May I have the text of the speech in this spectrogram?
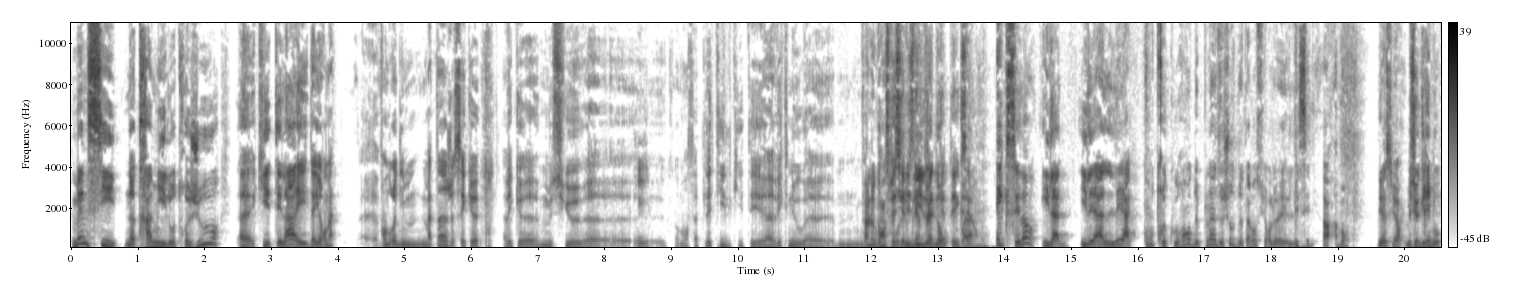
même si notre ami l'autre jour, euh, qui était là, et d'ailleurs on a vendredi matin, je sais que avec euh, Monsieur, euh, comment s'appelait-il, qui était avec nous, euh, enfin le grand spécialiste le nom, qui était excellent. Excellent. Il a, il est allé à contre-courant de plein de choses, notamment sur les seniors. Ah bon? Bien sûr, Monsieur Grimaud.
